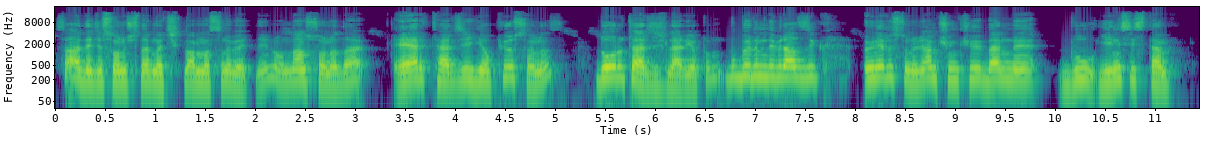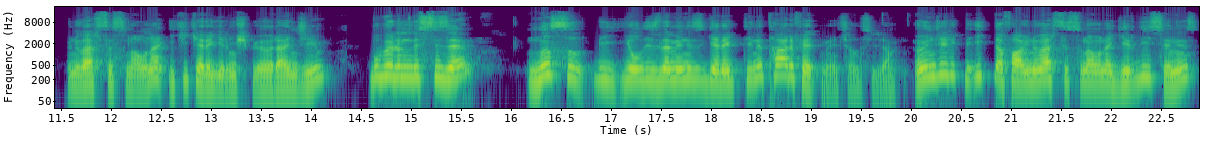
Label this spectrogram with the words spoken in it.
Sadece sonuçların açıklanmasını bekleyin. Ondan sonra da eğer tercih yapıyorsanız doğru tercihler yapın. Bu bölümde birazcık öneri sunacağım. Çünkü ben de bu yeni sistem üniversite sınavına iki kere girmiş bir öğrenciyim. Bu bölümde size nasıl bir yol izlemeniz gerektiğini tarif etmeye çalışacağım. Öncelikle ilk defa üniversite sınavına girdiyseniz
